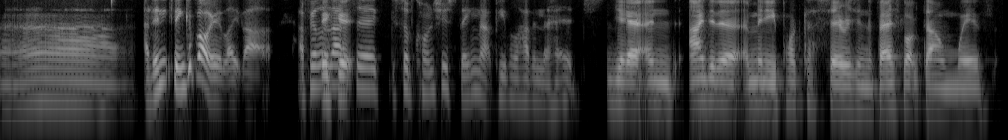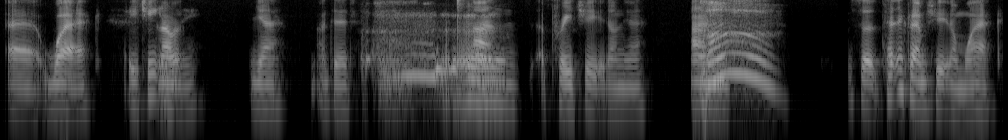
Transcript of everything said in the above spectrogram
Ah, I didn't think about it like that. I feel like Because- that's a subconscious thing that people have in their heads. Yeah, and I did a, a mini podcast series in the first lockdown with uh, work, Are you cheating on me? Yeah, I did, and I pre-cheated on you. And so technically, I'm cheating on work.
